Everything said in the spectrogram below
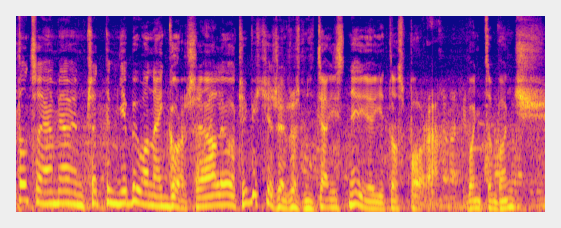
To, co ja miałem przedtem, nie było najgorsze, ale oczywiście, że różnica istnieje i to spora. Bądź co bądź.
